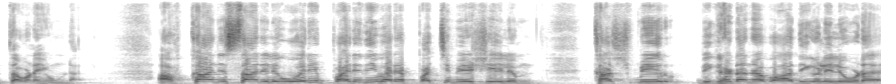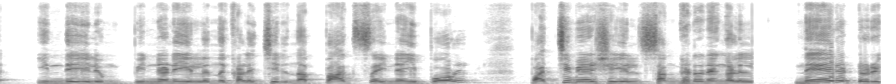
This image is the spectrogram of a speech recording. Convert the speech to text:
ഇത്തവണയുണ്ട്. അഫ്ഗാനിസ്ഥാനിൽ ഒരു പരിധിവരെ പശ്ചിമേഷ്യയിലും കശ്മീർ വിഘടനവാദികളിലൂടെ ഇന്ത്യയിലും പിന്നണിയിൽ നിന്ന് കളിച്ചിരുന്ന പാക് സൈന്യം ഇപ്പോൾ പശ്ചിമേഷ്യയിൽ സംഘടനകളിൽ നേരിട്ടൊരു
